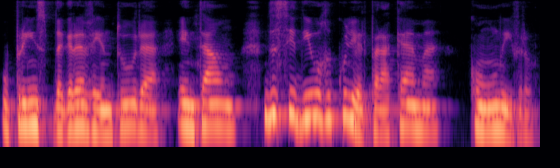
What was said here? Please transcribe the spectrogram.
O príncipe da Gran Ventura, então, decidiu recolher para a cama com um livro.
